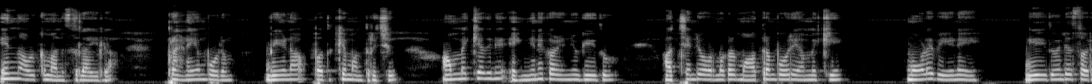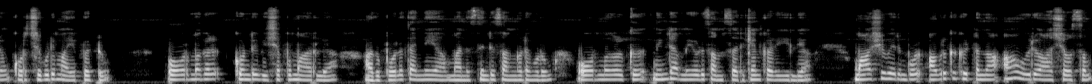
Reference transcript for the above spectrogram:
എന്ന് അവൾക്ക് മനസ്സിലായില്ല. പ്രണയം പോലും വീണ പതുക്കെ മന്ത്രിച്ചു. അമ്മയ്ക്ക് അതിന് എങ്ങനെ കഴിഞ്ഞു ഗീതു? അച്ഛന്റെ ഓർമ്മകൾ മാത്രം പോരെ അമ്മയ്ക്ക്. മോളെ വീണേ ഗീതുവിന്റെ സ്വരം കുറച്ചുകൂടി മയപ്പെട്ടു. ഓർമ്മകൾ കൊണ്ട് വിശപ്പ് മാറില്ല. അതുപോലെ തന്നെയാ മനസ്സിന്റെ സങ്കടങ്ങളും ഓർമ്മകൾക്ക് നിന്റെ അമ്മയോട് സംസാരിക്കാൻ കഴിയില്ല. മാഷ് വരുമ്പോൾ അവർക്ക് കിട്ടുന്ന ആ ഒരു ആശ്വാസം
